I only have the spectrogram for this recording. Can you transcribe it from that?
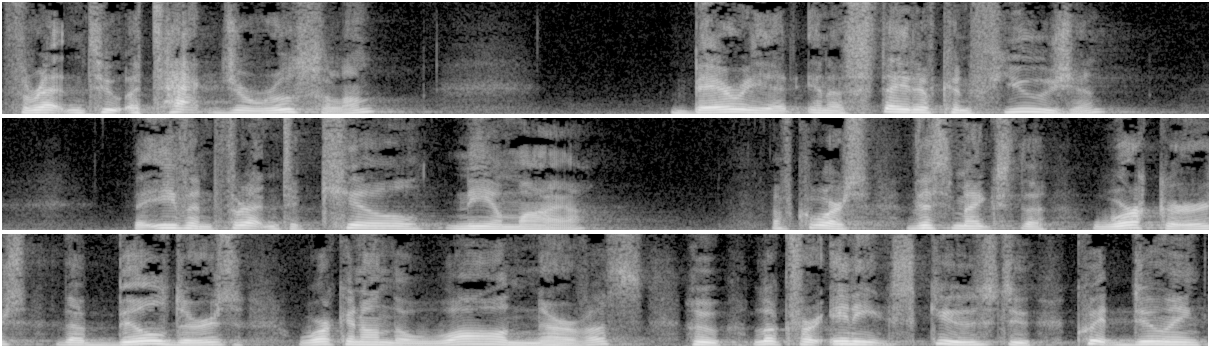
threaten to attack Jerusalem, bury it in a state of confusion. They even threaten to kill Nehemiah. Of course, this makes the workers, the builders working on the wall nervous, who look for any excuse to quit doing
